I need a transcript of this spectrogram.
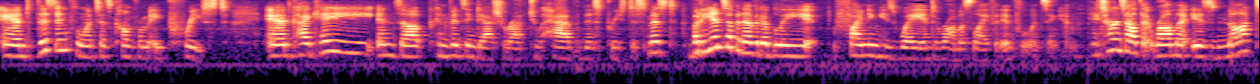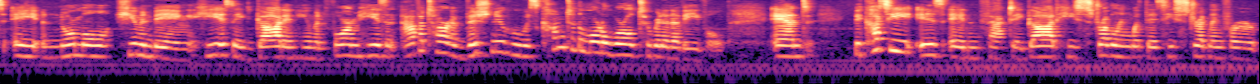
and this influence has come from a priest. And Kaikeyi ends up convincing Dasharath to have this priest dismissed, but he ends up inevitably finding his way into Rama's life and influencing him. It turns out that Rama is not a normal human being. He is a god in human form. He is an avatar of Vishnu who has come to the mortal world to rid it of evil. And because he is a, in fact a god, he's struggling with this, he's struggling for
